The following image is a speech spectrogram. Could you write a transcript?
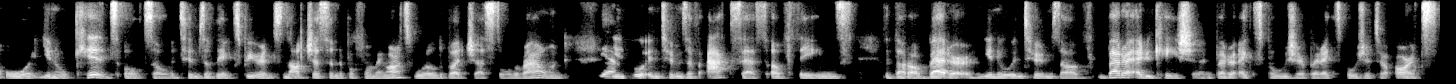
or you know kids also in terms of their experience not just in the performing arts world but just all around yeah. you know in terms of access of things that are better you know in terms of better education better exposure better exposure to arts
